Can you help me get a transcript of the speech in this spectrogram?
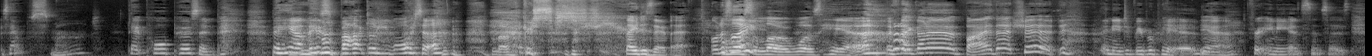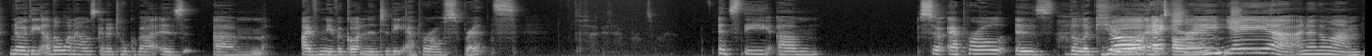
Is that smart? That poor person picking out their sparkly water. Look. they deserve it. Honestly. Melissa Lowe was here. if they're gonna buy that shit. they need to be prepared. Yeah. for any instances. No, the other one I was going to talk about is um, I've never gotten into the Aperol Spritz. The fuck is Aperol Sprint? it's the um, so Aperol is the liqueur Yo, and it's orange. yeah, yeah, yeah. I know the one.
